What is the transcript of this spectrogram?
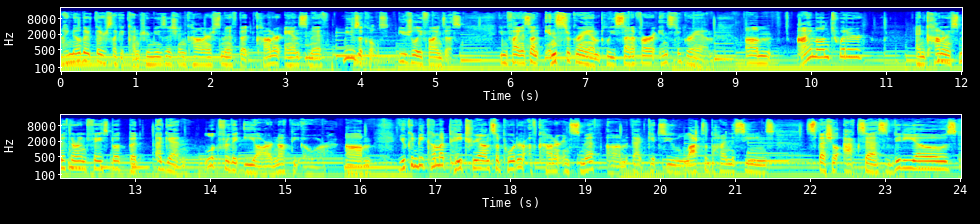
I know that there's like a country musician, Conner Smith, but Conner and Smith musicals usually finds us. You can find us on Instagram. Please sign up for our Instagram. Um, I'm on Twitter, and Conner and Smith are on Facebook, but again, look for the ER, not the OR. Um, you can become a Patreon supporter of Conner and Smith. Um, that gets you lots of behind the scenes special access videos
